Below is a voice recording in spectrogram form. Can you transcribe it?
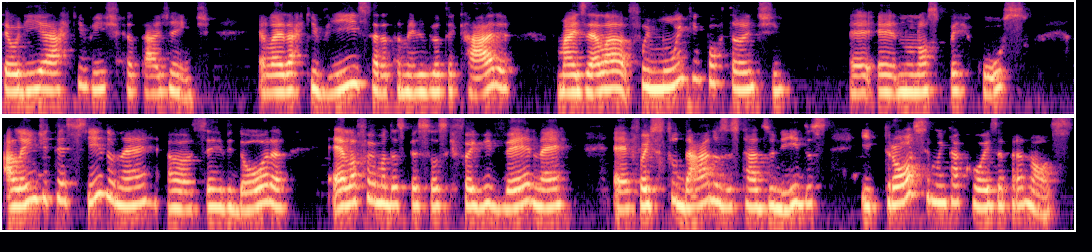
teoria arquivística, tá, gente? Ela era arquivista, era também bibliotecária, mas ela foi muito importante é, é, no nosso percurso. Além de ter sido, né, servidora, ela foi uma das pessoas que foi viver, né, é, foi estudar nos Estados Unidos e trouxe muita coisa para nós.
